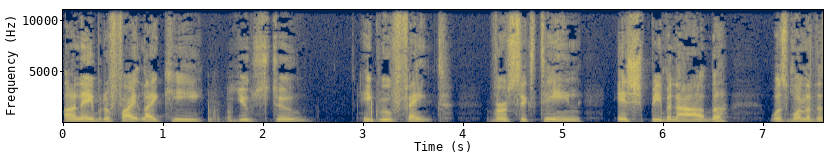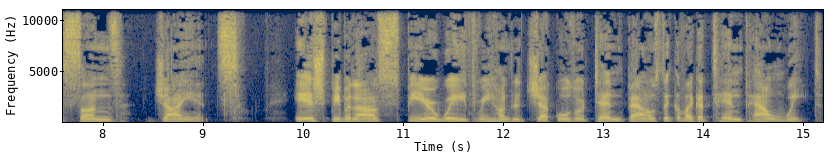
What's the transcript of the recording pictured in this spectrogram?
unable to fight like he used to. He grew faint. Verse 16 Ishbi-benob was one of the son's giants. Ishbi-benob's spear weighed 300 shekels or 10 pounds. Think of like a 10 pound weight.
